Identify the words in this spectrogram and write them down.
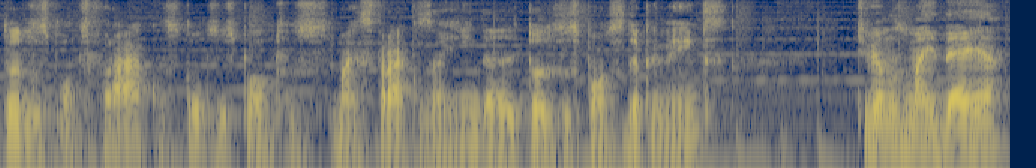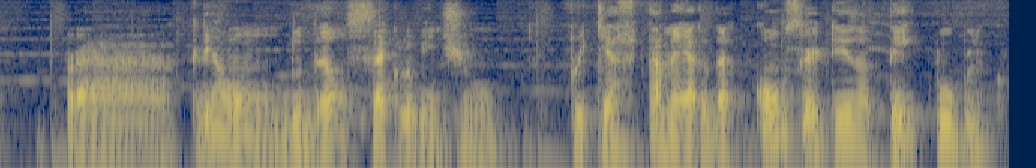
todos os pontos fracos, todos os pontos mais fracos ainda e todos os pontos deprimentes. Tivemos uma ideia para criar um Dudão século 21, porque esta merda com certeza tem público.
